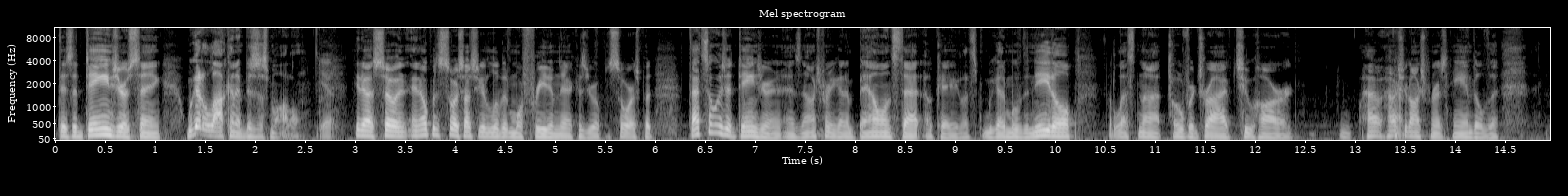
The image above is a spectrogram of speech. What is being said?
there's a danger of saying, we got to lock in a business model. Yep. You know, so in, in open source, obviously a little bit more freedom there because you're open source, but that's always a danger. And as an entrepreneur, you got to balance that. Okay, let's we got to move the needle, but let's not overdrive too hard. How, how should entrepreneurs handle the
